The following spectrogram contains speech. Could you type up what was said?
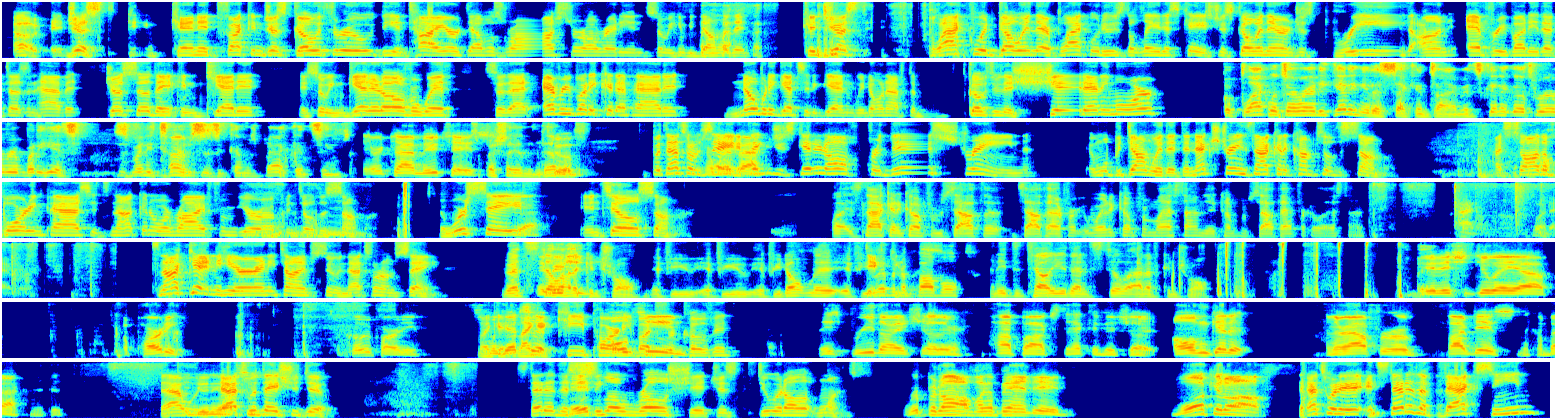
Oh, it just can it fucking just go through the entire Devils roster already, and so we can be done with it. Could just Blackwood go in there? Blackwood, who's the latest case, just go in there and just breathe on everybody that doesn't have it, just so they can get it, so we can get it over with, so that everybody could have had it. Nobody gets it again. We don't have to go through this shit anymore. But Blackwood's already getting it a second time. It's going to go through everybody as, as many times as it comes back, it seems. every time mutates. Especially in the into Devils. But that's what I'm saying. right if they can just get it off for this strain, and we'll be done with it. The next train's not going to come till the summer. I saw the boarding pass. It's not going to arrive from Europe until the hmm. summer. So we're safe Yeah. until summer. Well, it's not going to come from South South Africa. Where did it come from last time? Did it come from South Africa last time? I don't know. Whatever. It's not getting here anytime soon. That's what I'm saying. That's still we out of should- control. If you if you if you don't live if you live in a bubble, I need to tell you that it's still out of control. Maybe they should do a uh, a party, a COVID party. Like a, gets like a key party, Whole but team. for COVID. They just breathe on each other, hot box the heck of each other. All of them get it, and they're out for five days, and they come back. And they're good. That would, do the that's what they should do. Instead of this Maybe. slow roll shit, just do it all at once. Rip it off like a band aid. Walk it off. That's what it instead of the vaccine,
